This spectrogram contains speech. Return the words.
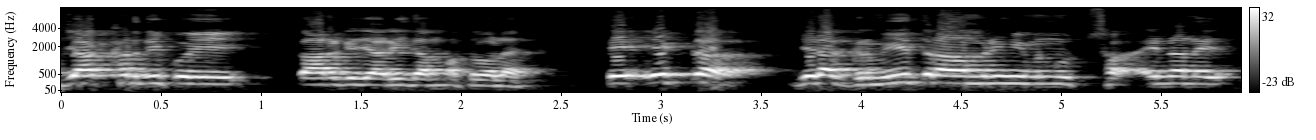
ਜਾਖੜ ਦੀ ਕੋਈ ਕਾਰਗੁਜ਼ਾਰੀ ਦਾ ਮਤਲਬ ਹੈ। ਤੇ ਇੱਕ ਜਿਹੜਾ ਗਰਮੀਤ ਰਾਮ ਰਹੀਮ ਨੂੰ ਸ- ਇਹਨਾਂ ਨੇ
